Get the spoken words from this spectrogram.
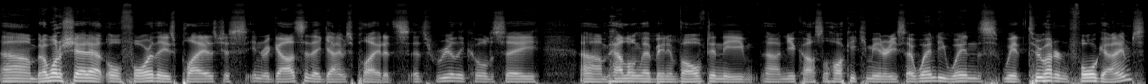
Um, but I want to shout out all four of these players just in regards to their games played. It's it's really cool to see um, how long they've been involved in the uh, Newcastle hockey community. So Wendy wins with 204 games,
